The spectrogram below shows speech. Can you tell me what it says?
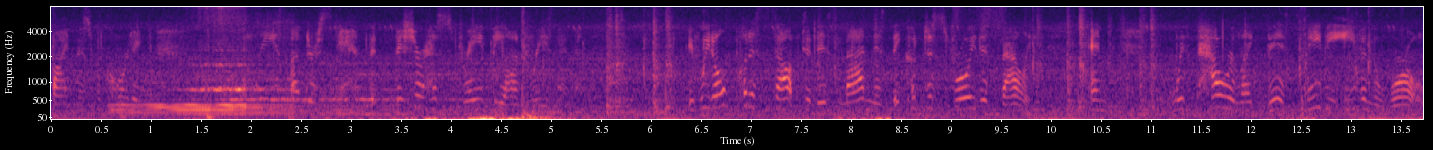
find this recording, please understand that Fisher has strayed beyond reason. We don't put a stop to this madness, they could destroy this valley. And with power like this, maybe even the world.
